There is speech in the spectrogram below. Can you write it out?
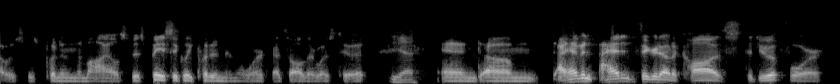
I was just putting in the miles. Just basically putting in the work. That's all there was to it. Yeah. And um, I haven't I hadn't figured out a cause to do it for,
